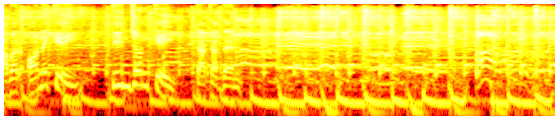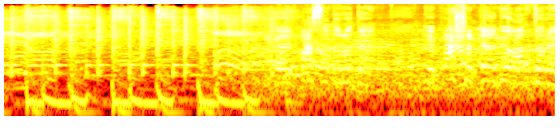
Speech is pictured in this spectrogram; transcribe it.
আবার অনেকেই তিনজনকেই টাকা দেন। পাঁচশো ধরে দেয় কে পাঁচশো টাকা দিয়ে হাত ধরে।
